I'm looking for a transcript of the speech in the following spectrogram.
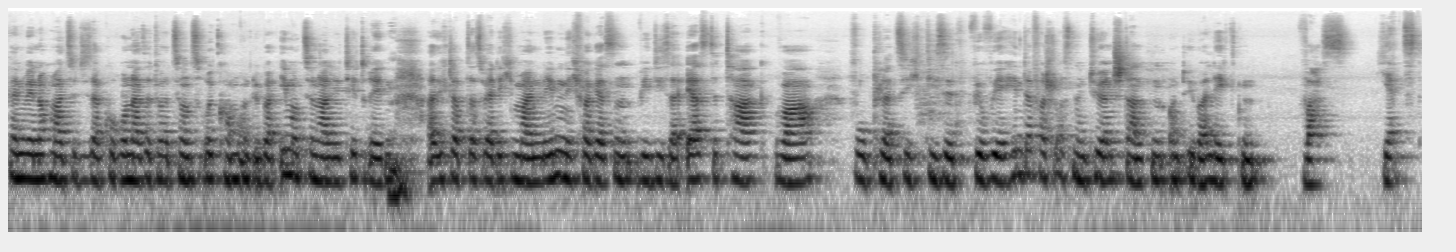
wenn wir nochmal zu dieser Corona-Situation zurückkommen und über Emotionalität reden. Also ich glaube, das werde ich in meinem Leben nicht vergessen, wie dieser erste Tag war, wo plötzlich diese, wo wir hinter verschlossenen Türen standen und überlegten, was jetzt,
